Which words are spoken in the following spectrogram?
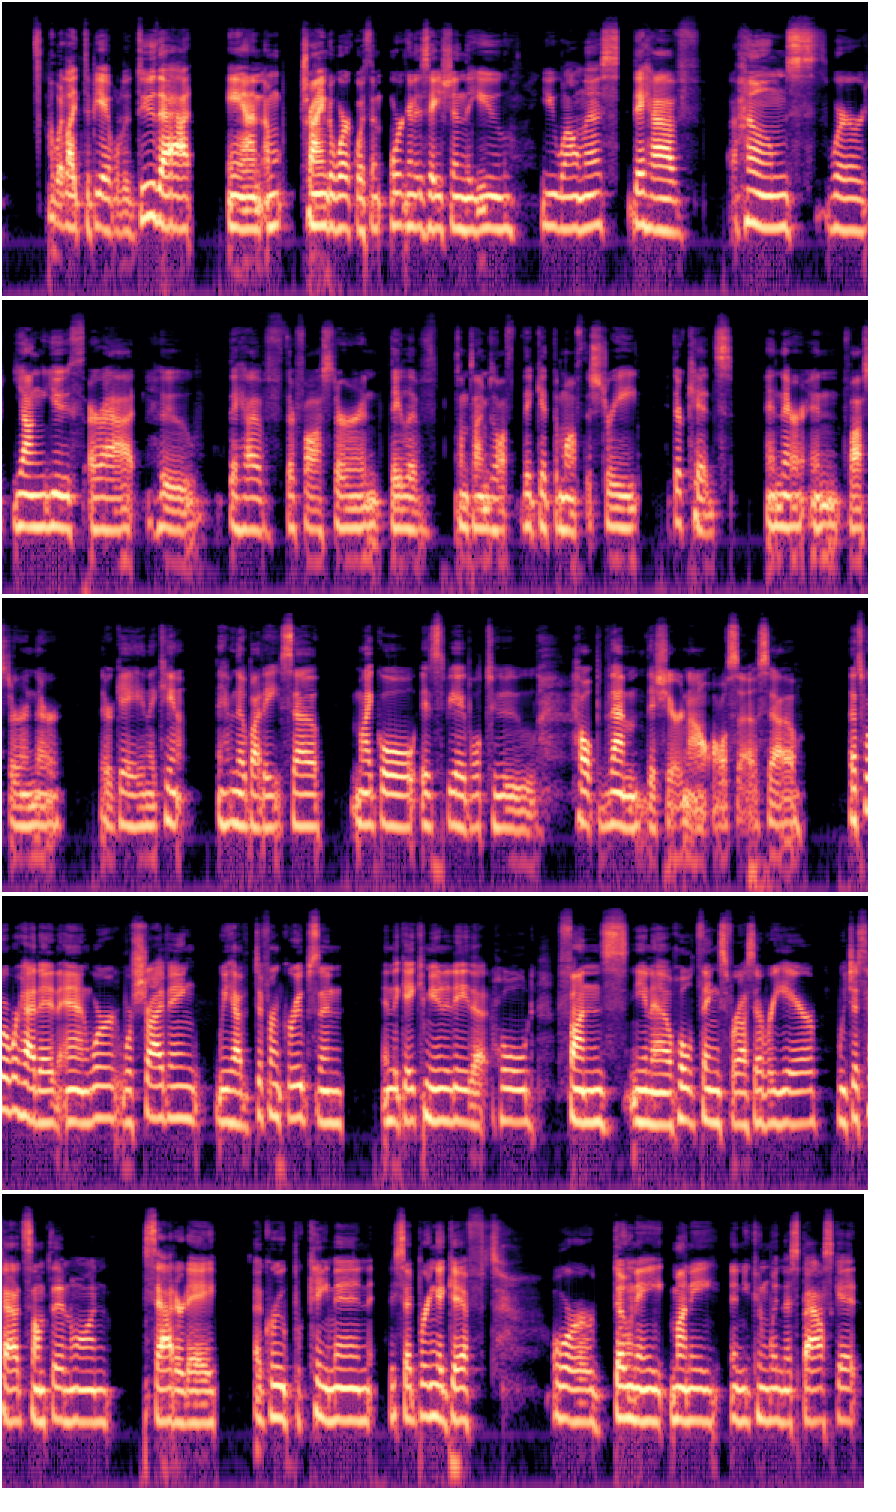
I would like to be able to do that. And I'm trying to work with an organization, the U U Wellness. They have homes where young youth are at who they have their foster and they live sometimes off they get them off the street they're kids and they're in foster and they're they're gay and they can't they have nobody so my goal is to be able to help them this year now also. So that's where we're headed and we're we're striving. We have different groups in in the gay community that hold funds you know hold things for us every year. We just had something on saturday. A group came in. They said bring a gift or donate money and you can win this basket.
